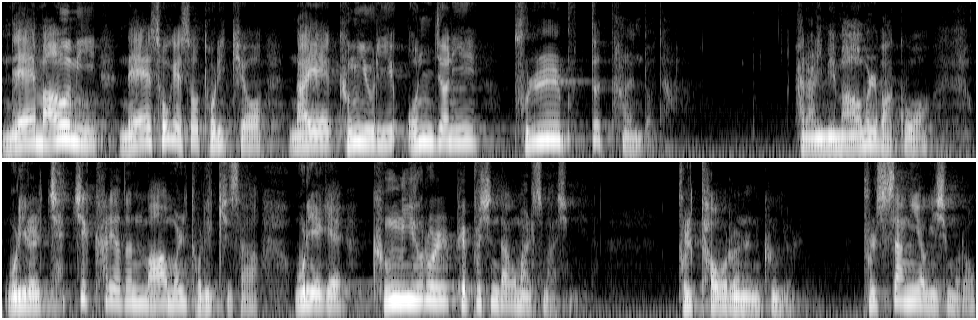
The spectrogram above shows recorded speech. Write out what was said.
내 마음이 내 속에서 돌이켜 나의 긍휼이 온전히 불붙듯 하는도다. 하나님이 마음을 바꾸어 우리를 채찍하려던 마음을 돌이키사 우리에게 긍휼을 베푸신다고 말씀하십니다. 불타오르는 긍휼, 불쌍히 여기심으로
